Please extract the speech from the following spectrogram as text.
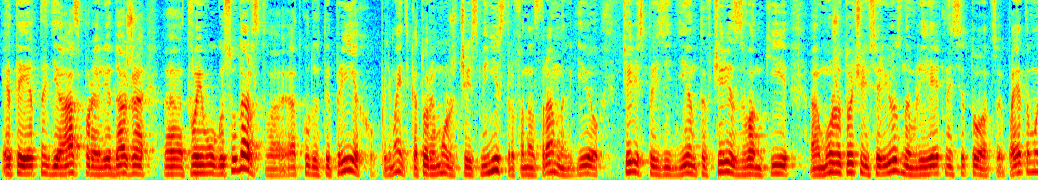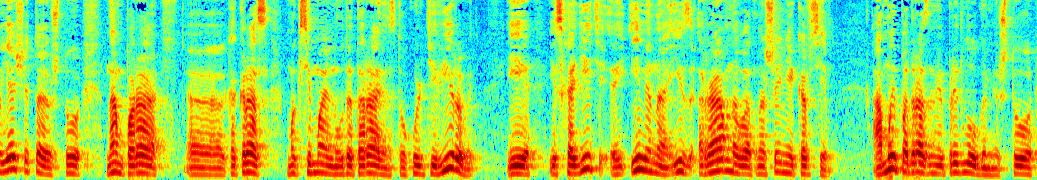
этой этнодиаспоры или даже э, твоего государства, откуда ты приехал, понимаете, который может через министров иностранных дел, через президентов, через звонки, э, может очень серьезно влиять на ситуацию. Поэтому я считаю, что нам пора как раз максимально вот это равенство культивировать и исходить именно из равного отношения ко всем. А мы под разными предлогами, что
